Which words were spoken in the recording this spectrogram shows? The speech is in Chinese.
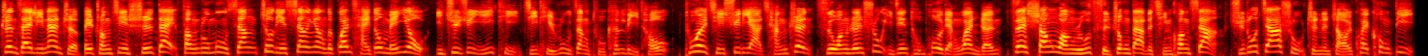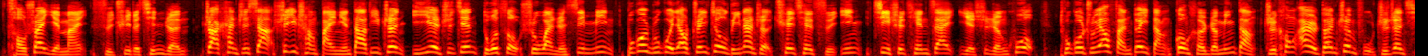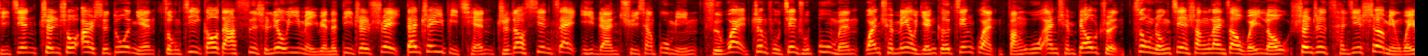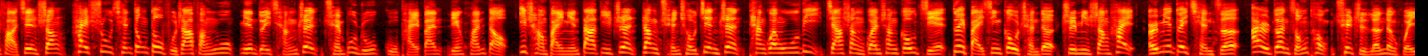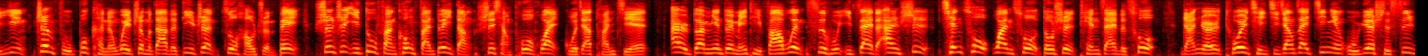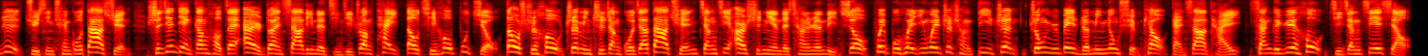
正在罹难者被装进尸袋，放入木箱，就连像样的棺材都没有，一具具遗体集体入葬土坑里头。土耳其叙利亚强震，死亡人数已经突破两万人。在伤亡如此重大的情况下，许多家属只能找一块空地草率掩埋死去的亲人。乍看之下是一场百年大地震，一夜之间夺走数万人性命。不过，如果要追究罹难者确切死因，既是天灾也是人祸。土国主要反对党共和人民党指控埃尔段政府执政期间征收二十多年，总计高达四十六亿美元的地震税，但这一笔钱直到现在依然去向不明。此外，政府建筑部门完全没有严格监管房屋安全标准，纵容建商滥造围楼，甚至曾经赦免违法建商，害数千栋豆腐渣房屋面对强震全部如骨牌般连环倒。一场百年大地震让全球见证贪官污吏加上官商勾结对百姓构成的致命伤害，而面对谴责，埃尔段总统却只冷冷回应，政府不可能为这么大的地震做好准备，甚至一度反控反对党是想破坏国家团结。埃尔段面对媒体发问，似乎一再的暗示，千错万错都是天灾的错。然而，土耳其即将在今年五月十四日举行全国大选，时间点刚好在埃尔段下令的紧急状态到期后不久。到时候，这名执掌国家大权将近二十年的强人领袖，会不会因为这场地震，终于被人民用选票赶下台？三个月后即将揭晓。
